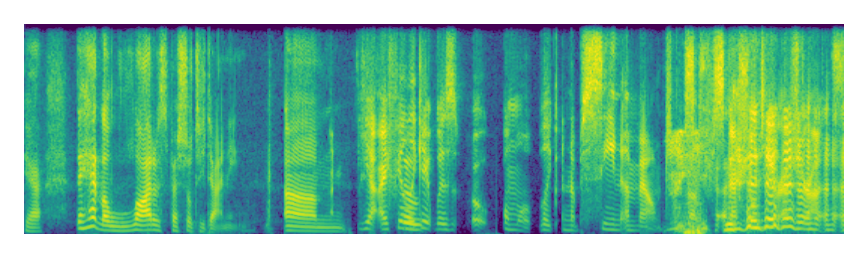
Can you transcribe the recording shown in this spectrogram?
Yeah, they had a lot of specialty dining. Um, Yeah, I feel So- like it was uh, almost like an obscene amount of specialty restaurants.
